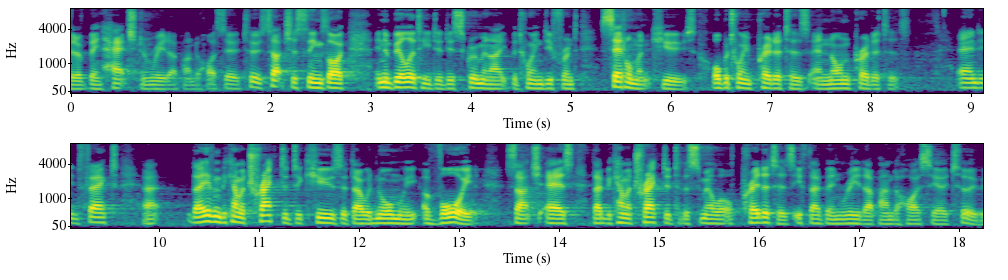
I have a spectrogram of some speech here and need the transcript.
that have been hatched and reared up under high CO2, such as things like inability to discriminate between different settlement cues or between predators and non-predators. And in fact, uh, they even become attracted to cues that they would normally avoid, such as they become attracted to the smell of predators if they've been reared up under high CO2,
